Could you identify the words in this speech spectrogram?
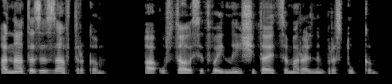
о НАТО за завтраком, а усталость от войны считается моральным проступком.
